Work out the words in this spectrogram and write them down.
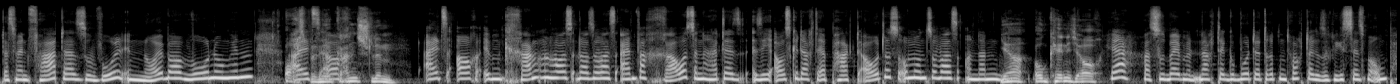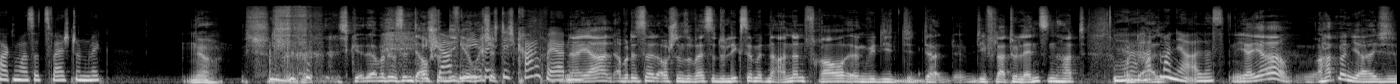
dass mein Vater sowohl in Neubauwohnungen Oh, als auch ganz schlimm. als auch im Krankenhaus oder sowas einfach raus und dann hat er sich ausgedacht, er parkt Autos um und sowas und dann Ja, oh, kenne ich auch. ja, hast du bei, nach der Geburt der dritten Tochter gesagt, gehst du jetzt mal umparken, warst du zwei Stunden weg. Ja. Ich, aber das sind auch ich schon darf die nie Gerüche. richtig krank werden. Naja, aber das ist halt auch schon so, weißt du, du liegst ja mit einer anderen Frau irgendwie, die, die, die Flatulenzen hat. ja, und hat man ja alles. Ja, ja, hat man ja. Ich äh,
